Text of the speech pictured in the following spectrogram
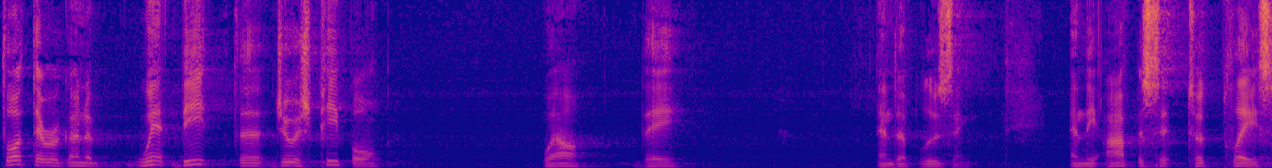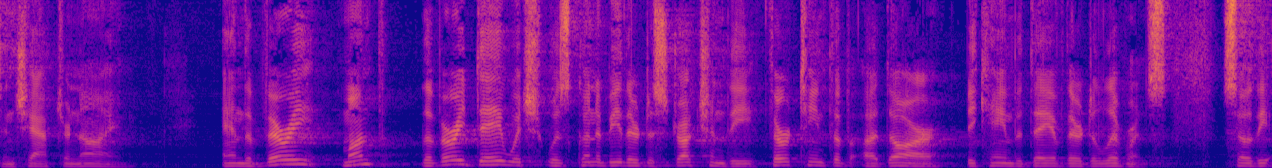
thought they were going to beat the Jewish people, well, they end up losing. And the opposite took place in chapter 9. And the very month, the very day which was going to be their destruction, the 13th of Adar, became the day of their deliverance. So the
